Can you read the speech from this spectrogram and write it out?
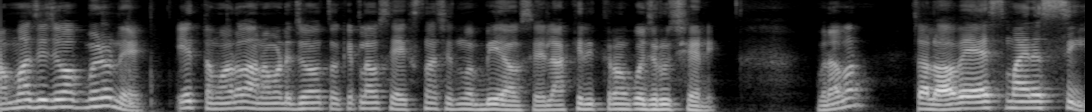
આમાં જે જવાબ મળ્યો ને, એ તમારો આના માટે જવાબ તો કેટલા આવશે? એક્સના છેદમાં બે આવશે. એટલે આખી રીત કરવાની કોઈ જરૂર છે નહીં. બરાબર? ચાલો, હવે એસ માઇનસ સી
